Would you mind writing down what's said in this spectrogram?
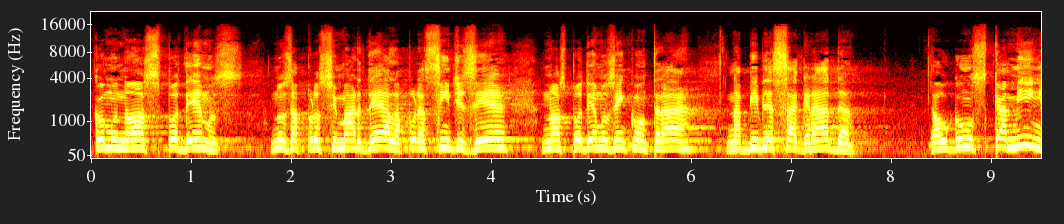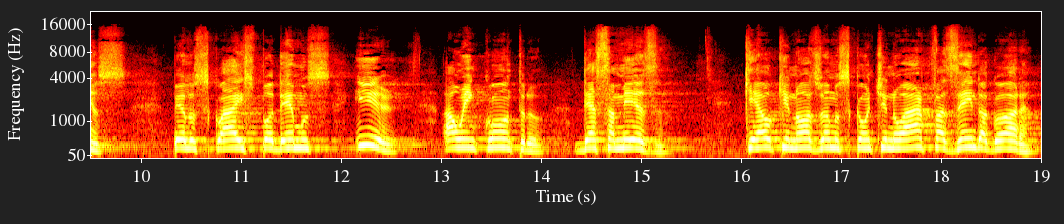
como nós podemos nos aproximar dela, por assim dizer, nós podemos encontrar na Bíblia Sagrada alguns caminhos pelos quais podemos ir ao encontro dessa mesa, que é o que nós vamos continuar fazendo agora,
